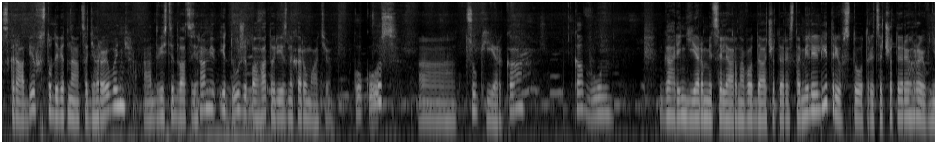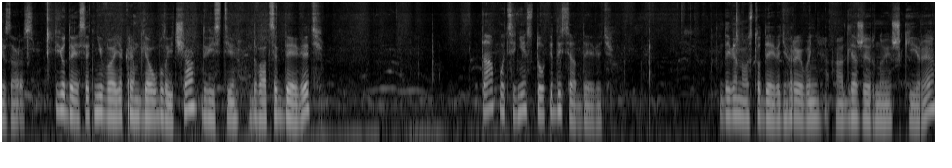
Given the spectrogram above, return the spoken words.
скрабів 119 гривень, а 220 грамів і дуже багато різних ароматів. Кокос, а, цукерка, кавун. Гаріньєр міцелярна вода 400 мл 134 гривні зараз. Q10 Нівея крем для обличчя 229. Та по ціні 159. 99 гривень для жирної шкіри.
